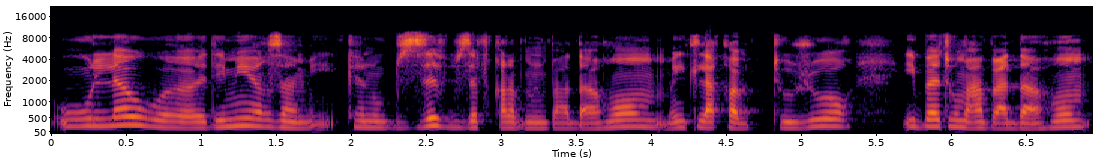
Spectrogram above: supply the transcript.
ولاو des meilleures amies. كانوا بزاف بزاف قرب من بعضهم يتلاقاو toujours يباتوا مع بعضهم.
